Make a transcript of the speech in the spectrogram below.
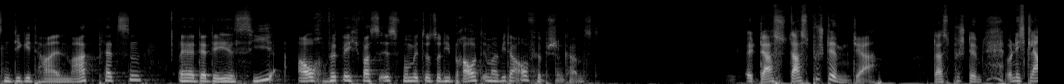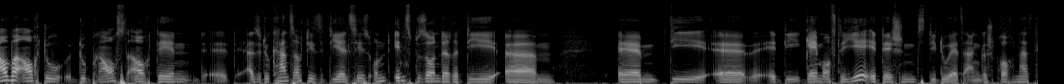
diesen digitalen Marktplätzen äh, der DLC auch wirklich was ist, womit du so die Braut immer wieder aufhübschen kannst. Äh, das, das bestimmt, ja. Das bestimmt. Und ich glaube auch, du, du brauchst auch den, äh, also du kannst auch diese DLCs und insbesondere die, ähm, ähm, die, äh, die Game of the Year Editions, die du jetzt angesprochen hast,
